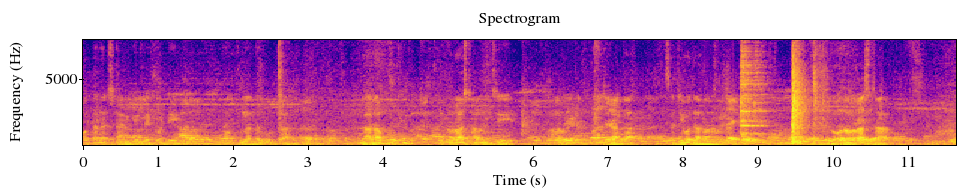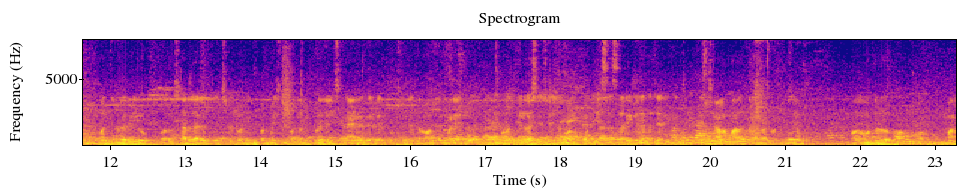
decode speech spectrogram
మొక్క దర్శనానికి వెళ్ళేటువంటి భక్తులందరూ కూడా దాదాపు ఇరు రాష్ట్రాల నుంచి నలభై ఏడు మందిరంగా సజీవ దారుణమైన గౌరవ రాష్ట్ర మంత్రివర్యులు వరుణ్ సార్ గారికి వచ్చినటువంటి ఇన్ఫర్మేషన్ పట్ల ఇప్పుడు తెలిసిన ఆయన దగ్గర కూర్చున్న తర్వాత ఇప్పుడే మన తెలుగు అసోసియేషన్ వాళ్ళు ఫోన్ చేసి సార్ ఈ విధంగా జరిగిందని చెప్పి చాలా బాధకరమైనటువంటి విషయం. భగవంతుడు మన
